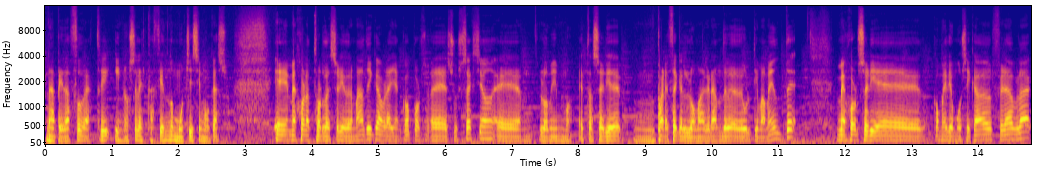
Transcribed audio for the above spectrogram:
una pedazo de actriz y no se le está haciendo muchísimo caso. Eh, mejor actor de serie dramática, Brian Cox por eh, Succession. Eh, lo mismo, esta serie mm, parece que es lo más grande de últimamente. Mejor serie comedia musical, Freya Black.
